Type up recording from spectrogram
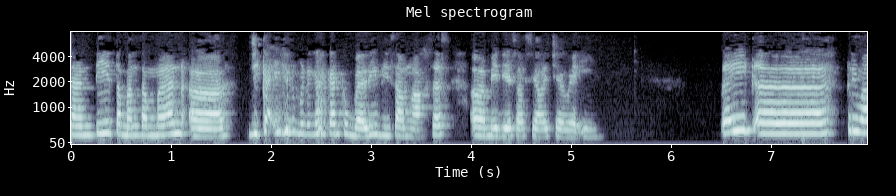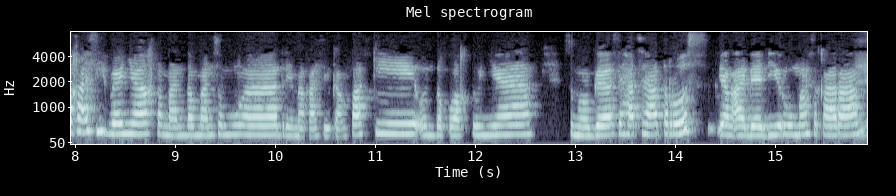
nanti teman-teman uh, jika ingin mendengarkan kembali bisa mengakses uh, media sosial CWI. Baik, uh, terima kasih banyak teman-teman semua. Terima kasih Kang Faki untuk waktunya. Semoga sehat-sehat terus yang ada di rumah sekarang.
